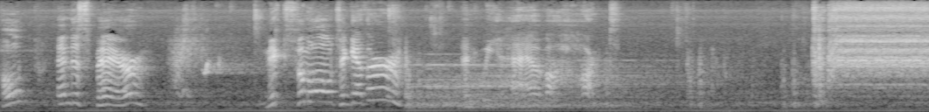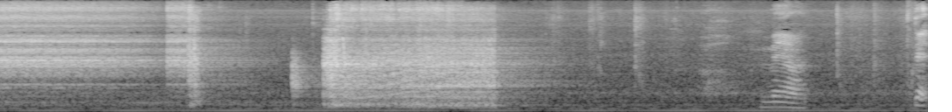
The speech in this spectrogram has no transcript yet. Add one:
hope, and despair. Mix them all together, and we have a heart. Man, Th-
